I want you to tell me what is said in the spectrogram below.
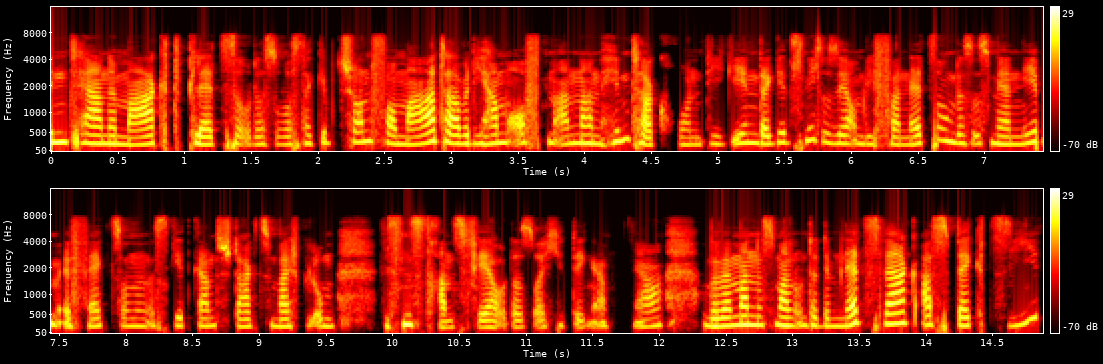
interne Marktplätze oder sowas, da gibt es schon Formate, aber die haben oft einen anderen Hintergrund. Die gehen, da geht es nicht so sehr um die Vernetzung, das ist mehr ein Nebeneffekt, sondern es geht ganz stark zum Beispiel um Wissenstransfer oder solche Dinge. Ja, aber wenn man es mal unter dem Netzwerkaspekt sieht,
